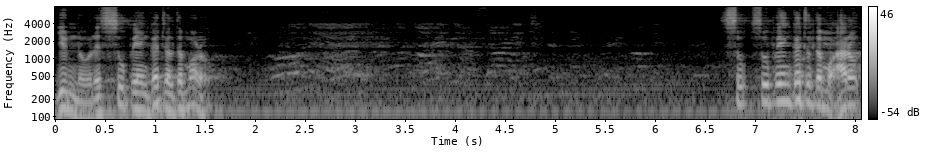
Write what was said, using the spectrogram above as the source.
you notice soup ain't good till tomorrow. Soup, soup ain't good till tomorrow. I don't.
